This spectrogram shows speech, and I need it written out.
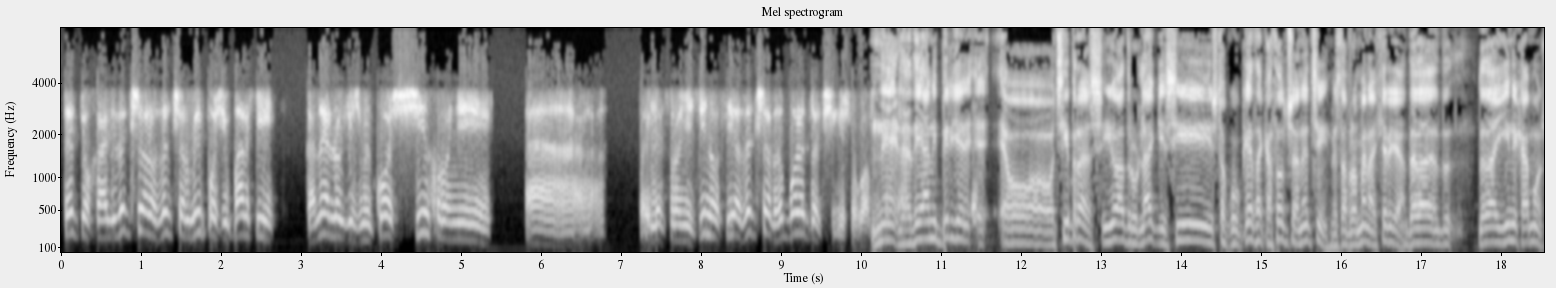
τέτοιο χάλι δεν ξέρω, δεν ξέρω μήπως υπάρχει κανένα λογισμικό σύγχρονη α, ηλεκτρονική νοθεία, δεν ξέρω, δεν μπορώ να το εξηγήσω εγώ αυτό. Ναι, δηλαδή αν υπήρχε ε, ε, ο, ο Τσίπρας ή ο Ανδρουλάκης ή στο κουκέ θα καθόντουσαν έτσι, με σταυρωμένα χέρια. Δεν θα, δεν θα γίνει χαμός.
